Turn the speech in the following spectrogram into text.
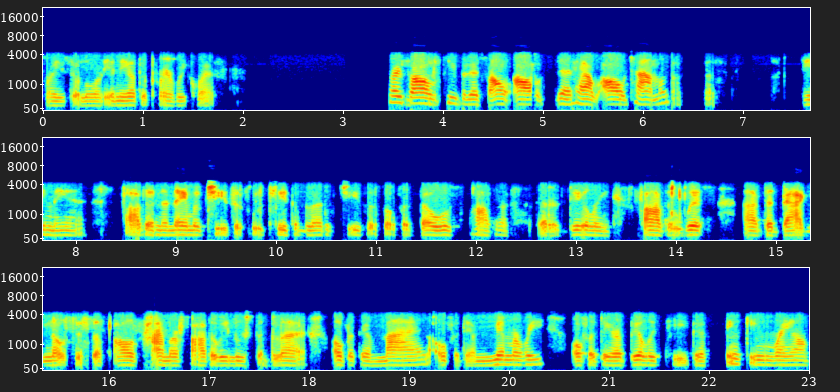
Praise the Lord. Any other prayer requests? For all the people that's on all that have Alzheimer's. Amen. Father, in the name of Jesus, we plead the blood of Jesus over those, Father, that are dealing, Father, with uh, the diagnosis of Alzheimer. Father, we lose the blood over their mind, over their memory, over their ability, their thinking realm.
